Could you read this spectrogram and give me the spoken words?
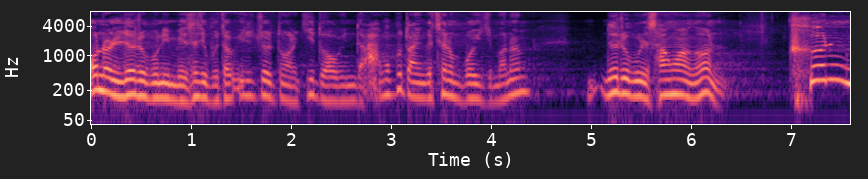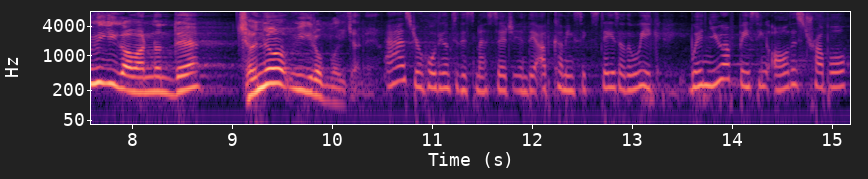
오늘 여러분이 메시지 붙잡고 일주일 동안 기도하고 있는데 아무것도 아닌 것처럼 보이지만은 여러분의 상황은 큰 위기가 왔는데 전혀 위기로 보이잖아요. As you're holding on to this message in the upcoming six days of the week, when you are facing all this trouble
